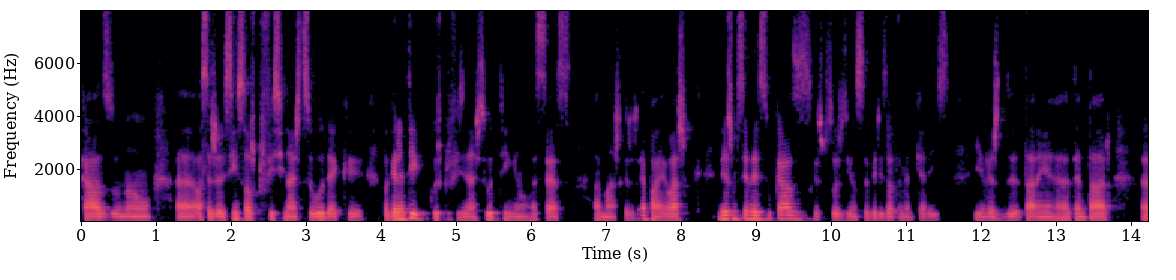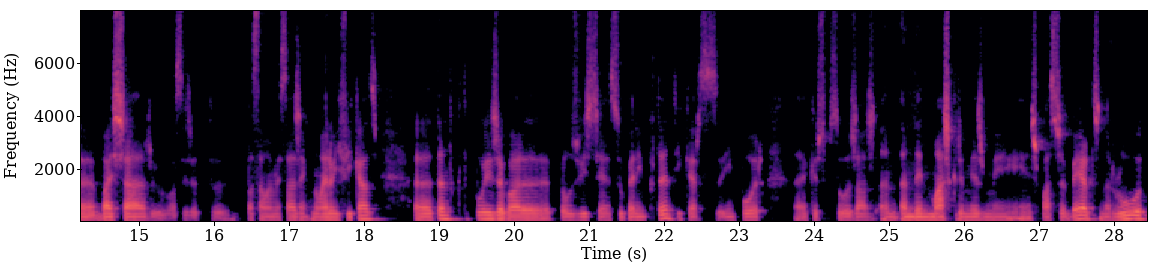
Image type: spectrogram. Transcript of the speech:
caso não, uh, ou seja, assim só os profissionais de saúde é que, para garantir que os profissionais de saúde tinham acesso a máscaras. Epá, eu acho que mesmo sendo esse o caso, as pessoas deviam saber exatamente que era isso, e em vez de estarem a, a tentar uh, baixar, ou seja, passar uma mensagem que não eram eficazes, Uh, tanto que depois, agora, pelos vistos, é super importante e quer-se impor uh, que as pessoas já andem de máscara mesmo em, em, espaços abertos, na rua,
